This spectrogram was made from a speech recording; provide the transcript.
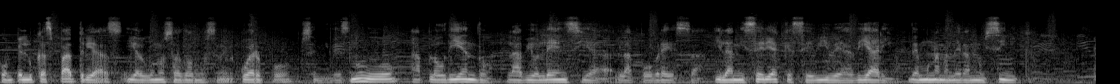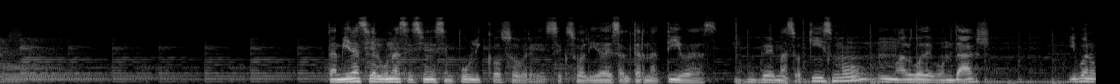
con pelucas patrias y algunos adornos en el cuerpo, semidesnudo, aplaudiendo la violencia, la pobreza y la miseria que se vive a diario de una manera muy cínica. También hacía algunas sesiones en público sobre sexualidades alternativas, de masoquismo, algo de bondage. Y bueno,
